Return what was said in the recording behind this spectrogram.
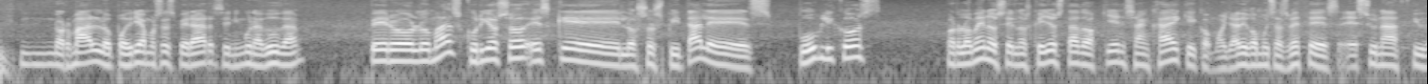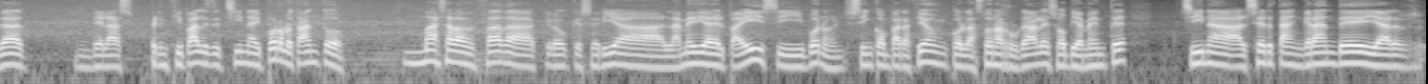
normal, lo podríamos esperar sin ninguna duda. Pero lo más curioso es que los hospitales públicos, por lo menos en los que yo he estado aquí en Shanghai, que como ya digo muchas veces es una ciudad de las principales de China y por lo tanto más avanzada creo que sería la media del país. Y bueno, sin comparación con las zonas rurales obviamente, China, al ser tan grande y al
